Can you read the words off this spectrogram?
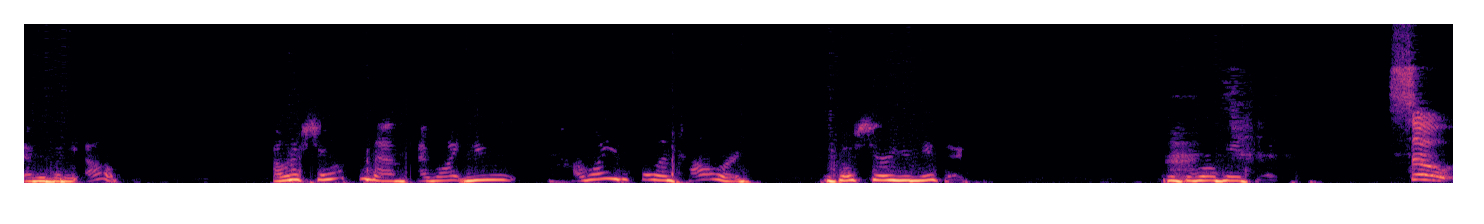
everybody else I want to show up to them. I want you, I want you to feel empowered to go share your music. Because the world needs it. So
